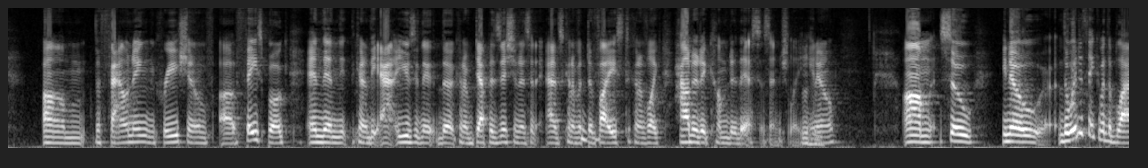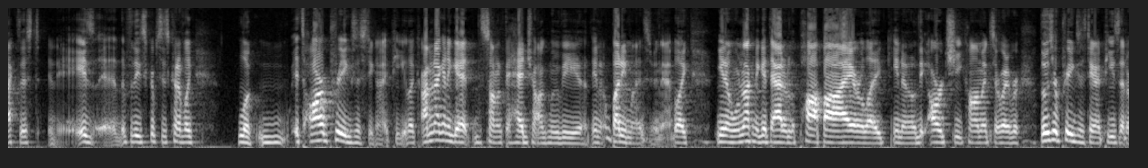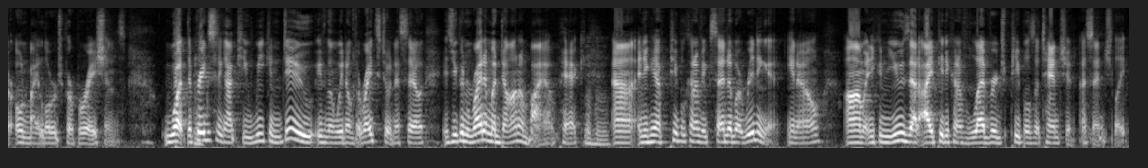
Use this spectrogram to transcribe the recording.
um, the founding and creation of, of Facebook, and then the, kind of the using the, the kind of deposition as an as kind of a device to kind of like how did it come to this essentially, mm-hmm. you know? Um, so you know the way to think about the blacklist is uh, for these scripts is kind of like look, it's our pre-existing IP. Like, I'm not going to get the Sonic the Hedgehog movie. You know, buddy mine's doing that. But like, you know, we're not going to get that or the Popeye or like, you know, the Archie comics or whatever. Those are pre-existing IPs that are owned by large corporations what the pre-existing IP we can do, even though we don't have the rights to it necessarily, is you can write a Madonna biopic, mm-hmm. uh, and you can have people kind of excited about reading it, you know, um, and you can use that IP to kind of leverage people's attention, essentially.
